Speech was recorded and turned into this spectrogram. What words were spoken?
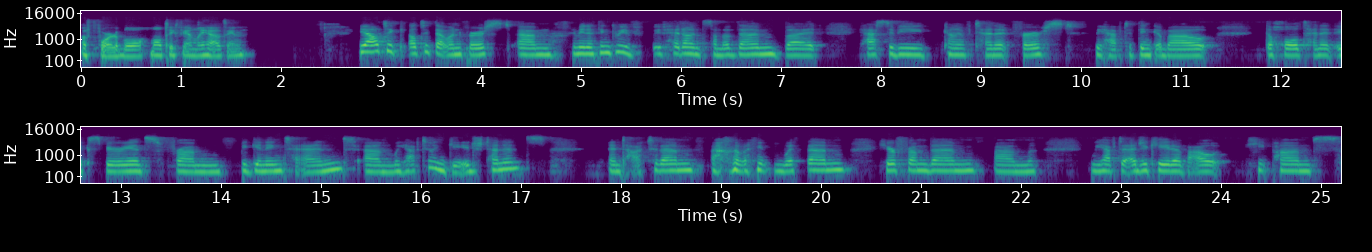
affordable multifamily housing? Yeah, I'll take I'll take that one first. Um, I mean, I think we've we've hit on some of them, but it has to be kind of tenant first. We have to think about the whole tenant experience from beginning to end. Um, we have to engage tenants and talk to them, with them, hear from them. Um, we have to educate about heat pumps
